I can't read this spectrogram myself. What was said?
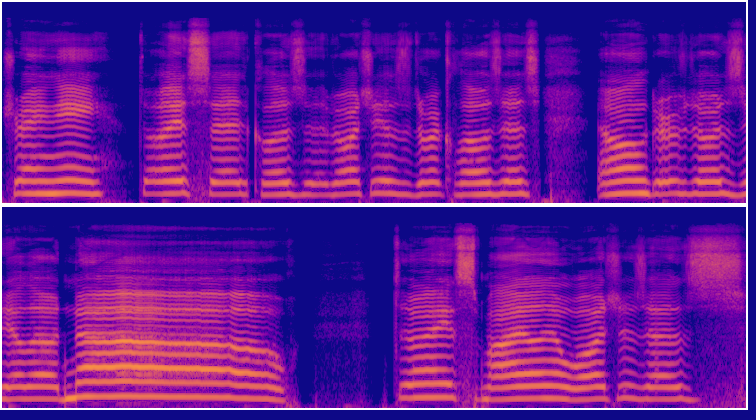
trainee. Dory said, close. Watching as the door closes, and all the Gryffindors yell out, No! Dory smiles and watches as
